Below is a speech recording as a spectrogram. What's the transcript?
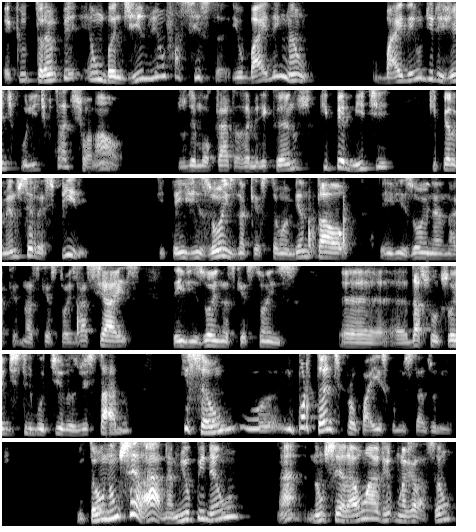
É que o Trump é um bandido e um fascista, e o Biden não. O Biden é um dirigente político tradicional dos democratas americanos que permite que pelo menos se respire, que tem visões na questão ambiental, tem visões na, na, nas questões raciais, tem visões nas questões eh, das funções distributivas do Estado, que são uh, importantes para o país como os Estados Unidos. Então, não será, na minha opinião, né, não será uma, uma relação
